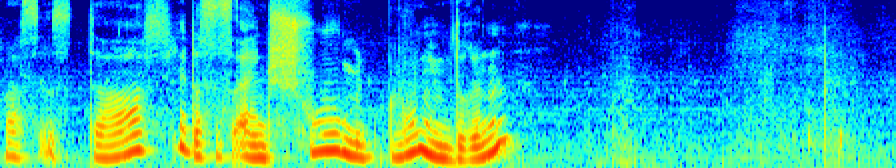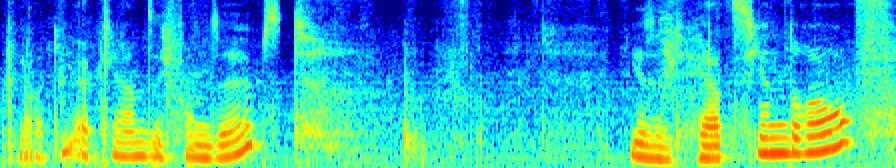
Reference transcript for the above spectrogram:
Was ist das hier? Das ist ein Schuh mit Blumen drin. Ja, die erklären sich von selbst. Hier sind Herzchen drauf.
